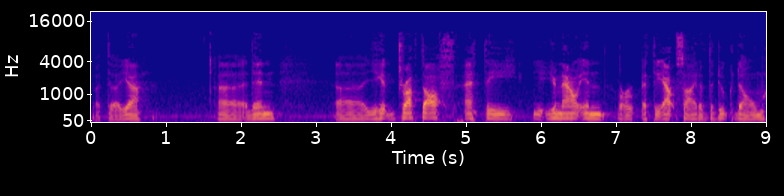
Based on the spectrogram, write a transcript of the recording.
But uh, yeah, uh, then uh, you get dropped off at the. You're now in or at the outside of the Duke Dome,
